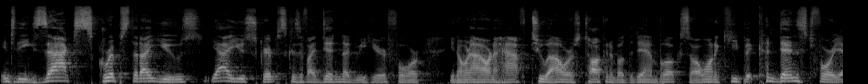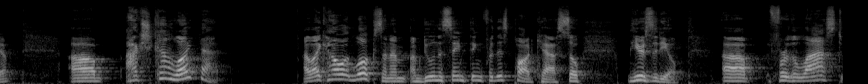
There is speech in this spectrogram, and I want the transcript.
into the exact scripts that I use. Yeah, I use scripts because if I didn't, I'd be here for you know an hour and a half, two hours talking about the damn book. So I want to keep it condensed for you. Um, I actually kind of like that. I like how it looks, and I'm I'm doing the same thing for this podcast. So here's the deal. Uh, for the last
